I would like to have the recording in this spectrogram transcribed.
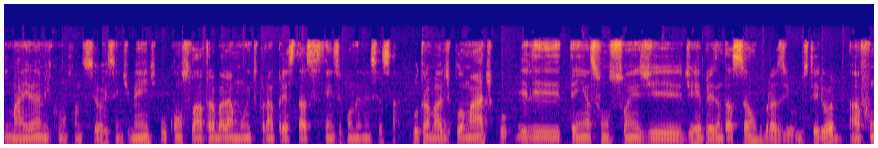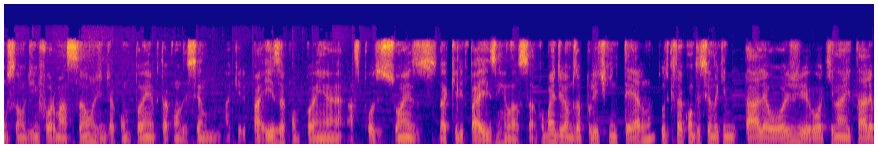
em Miami, como aconteceu recentemente, o consulado trabalha muito para prestar assistência quando é necessário. O trabalho diplomático, ele tem as funções de, de representação do Brasil no exterior, a função de informação, a gente acompanha o que está acontecendo naquele país, acompanha as posições daquele país em relação, acompanha, digamos, a política interna, tudo que está acontecendo aqui na Itália hoje, ou aqui na Itália,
